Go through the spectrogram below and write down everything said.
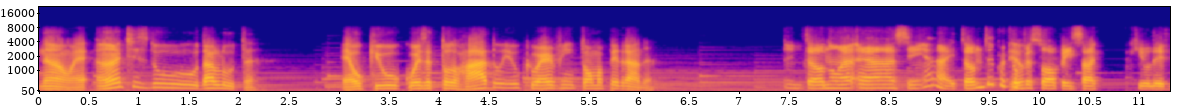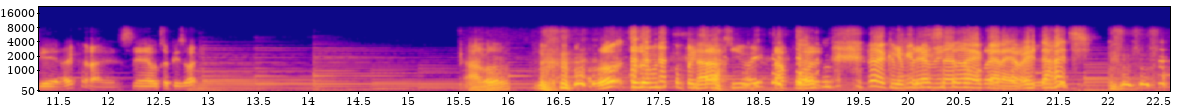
Não, é antes do da luta. É o que o coisa é torrado e o que o Erwin toma pedrada. Então não é, é assim. Ah, então não tem por que o pessoal pensar que o Levi é herói, caralho. Esse é outro episódio. Alô? Alô? Todo mundo ficou pensativo aí? Tá fora. Não, é que eu fiquei pensando, né, vontade, cara, é verdade.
